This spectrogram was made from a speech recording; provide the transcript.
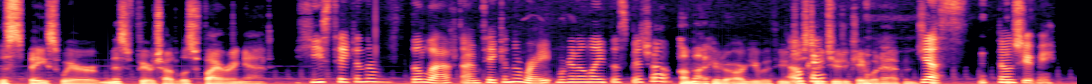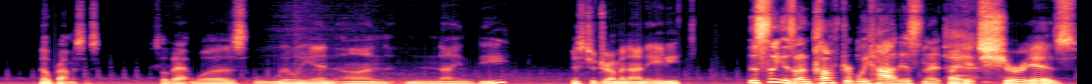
the space where Miss Fairchild was firing at. He's taking the the left. I'm taking the right. We're gonna light this bitch up. I'm not here to argue with you, just to Okay. adjudicate what happens. Yes. Don't shoot me. No promises. So that was Lillian on 90, Mr. Drummond on 80. This thing is uncomfortably hot, isn't it? Uh, it sure is.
